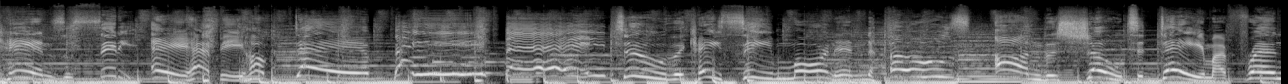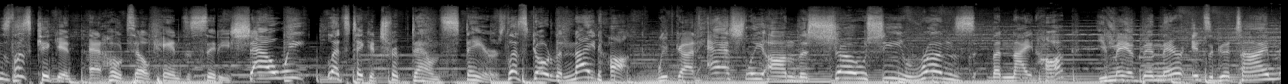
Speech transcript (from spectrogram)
Kansas City. Hey, happy hump day, baby! The KC Morning Hose on the show today, my friends. Let's kick it at Hotel Kansas City, shall we? Let's take a trip downstairs. Let's go to the Nighthawk. We've got Ashley on the show. She runs the Nighthawk. You may have been there. It's a good time.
